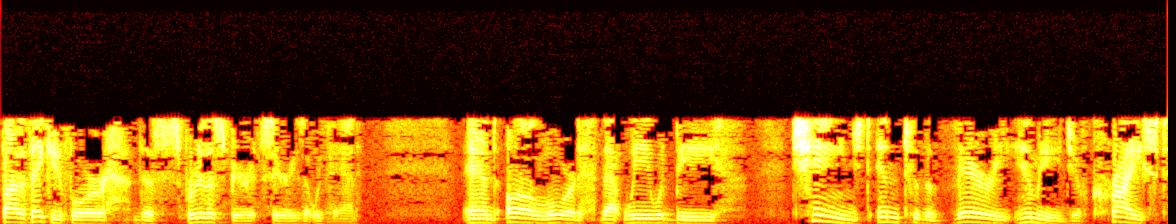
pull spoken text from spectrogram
Father, thank you for this Fruit of the Spirit series that we've had. And, oh Lord, that we would be changed into the very image of Christ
